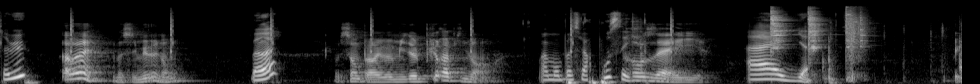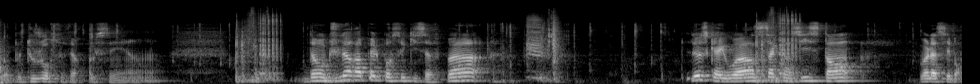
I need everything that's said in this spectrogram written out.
T'as vu? Ah ouais Bah c'est mieux, non? Bah ouais Comme ça on peut arriver au middle plus rapidement. Ouais, mais on peut se faire pousser. Roseille. Aïe Et on peut toujours se faire pousser. hein. Donc, je le rappelle pour ceux qui savent pas. Le Skywars, ça consiste en. Voilà, c'est bon.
